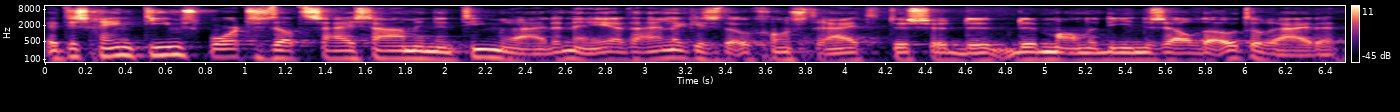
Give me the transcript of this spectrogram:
het is geen teamsport, dus dat zij samen in een team rijden. Nee, uiteindelijk is het ook gewoon strijd tussen de, de mannen die in dezelfde auto rijden.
